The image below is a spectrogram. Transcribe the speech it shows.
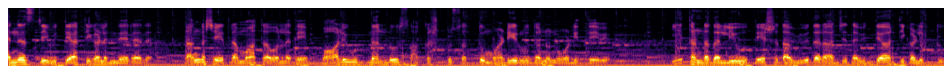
ಎನ್ಎಸ್ಡಿ ವಿದ್ಯಾರ್ಥಿಗಳೆಂದರೆ ರಂಗಕ್ಷೇತ್ರ ಮಾತ್ರವಲ್ಲದೆ ಬಾಲಿವುಡ್ನಲ್ಲೂ ಸಾಕಷ್ಟು ಸದ್ದು ಮಾಡಿರುವುದನ್ನು ನೋಡಿದ್ದೇವೆ. ಈ ತಂಡದಲ್ಲಿಯೂ ದೇಶದ ವಿವಿಧ ರಾಜ್ಯದ ವಿದ್ಯಾರ್ಥಿಗಳಿದ್ದು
